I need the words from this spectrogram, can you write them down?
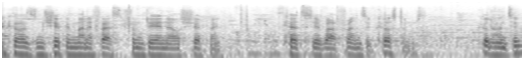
Records and shipping manifest from DNL Shipping. Courtesy of our friends at Customs. Good hunting.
